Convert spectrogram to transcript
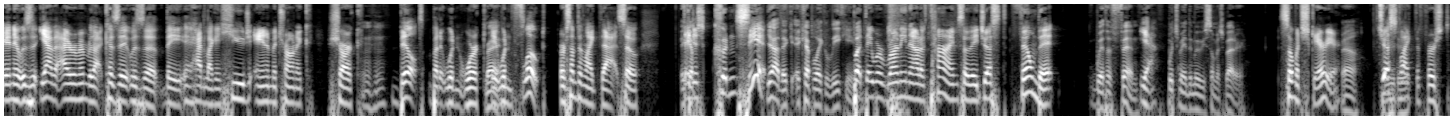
and it was yeah I remember that because it was a they had like a huge animatronic shark Mm-hmm. built, but it wouldn't work. Right. It wouldn't float or something like that. So It they kept, just couldn't see it. yeah, they, it kept like leaking. But they were running out of time, so they just filmed it. with a fin, Yeah, which made the movie so much better. so much scarier. Yeah, Just like the first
